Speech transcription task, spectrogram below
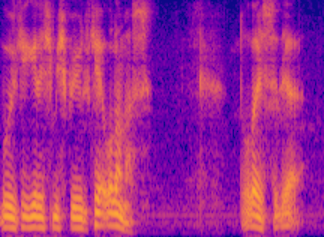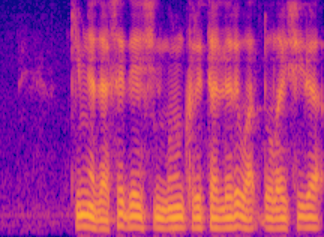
bu ülke gelişmiş bir ülke olamaz. Dolayısıyla kim ne derse desin bunun kriterleri var. Dolayısıyla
